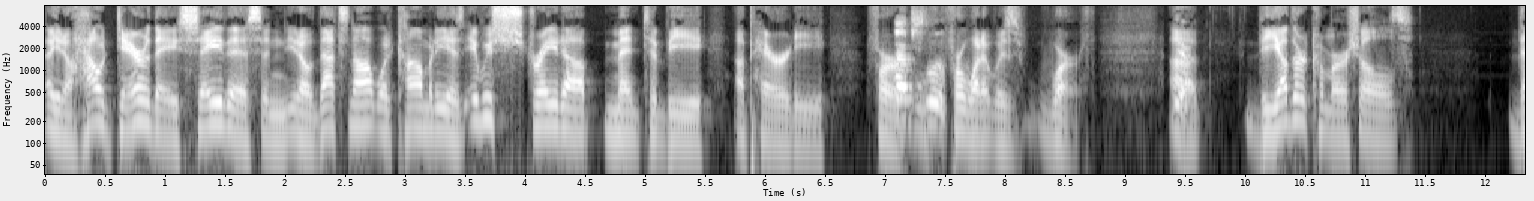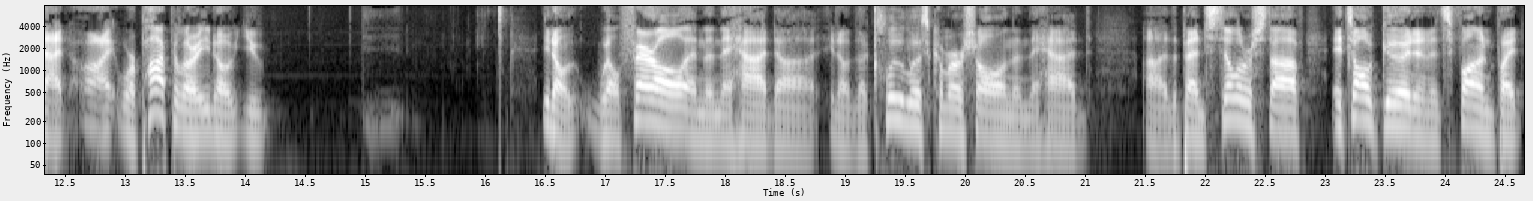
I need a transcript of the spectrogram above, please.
you know, how dare they say this? And, you know, that's not what comedy is. It was straight up meant to be a parody for, Absolutely. for what it was worth. Yeah. Uh, the other commercials that uh, were popular, you know, you, you know, Will Ferrell, and then they had, uh, you know, the Clueless commercial, and then they had uh, the Ben Stiller stuff. It's all good and it's fun, but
